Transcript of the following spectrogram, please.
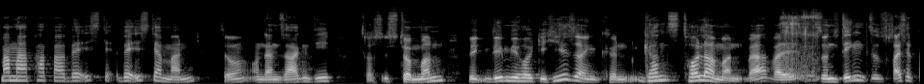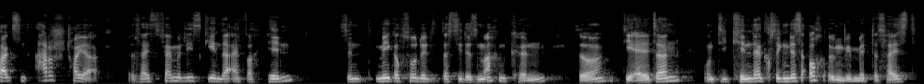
Mama, Papa, wer ist der, wer ist der Mann? So, und dann sagen die, das ist der Mann, wegen dem wir heute hier sein können. Ganz toller Mann, ja? weil so ein Ding, so Freizeitparks sind arschteuer. Das heißt, Families gehen da einfach hin, sind mega froh, dass sie das machen können, so, die Eltern, und die Kinder kriegen das auch irgendwie mit. Das heißt,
